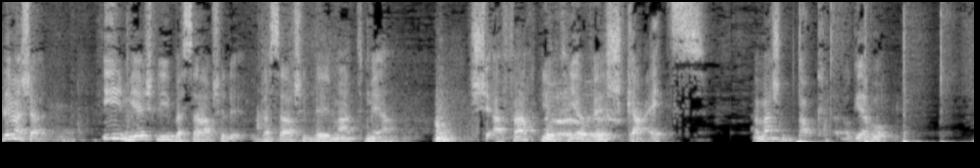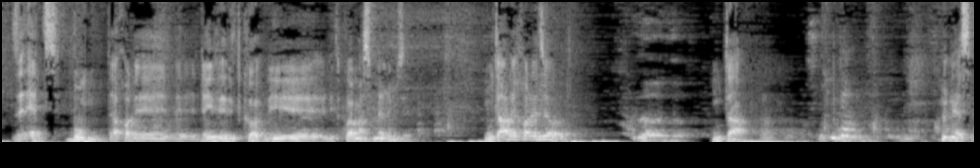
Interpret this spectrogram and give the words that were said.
למשל, אם יש לי בשר של, בשר של בהמה טמאה, שהפך להיות יבש כעץ, ממש טוק, אתה נוגע בו, זה עץ, בום, אתה יכול אה, ל- לתקוע, ל- לתקוע מסמר עם זה. מותר לאכול את זה או לא? לא, לא. מותר. מותר. מה אני אעשה?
